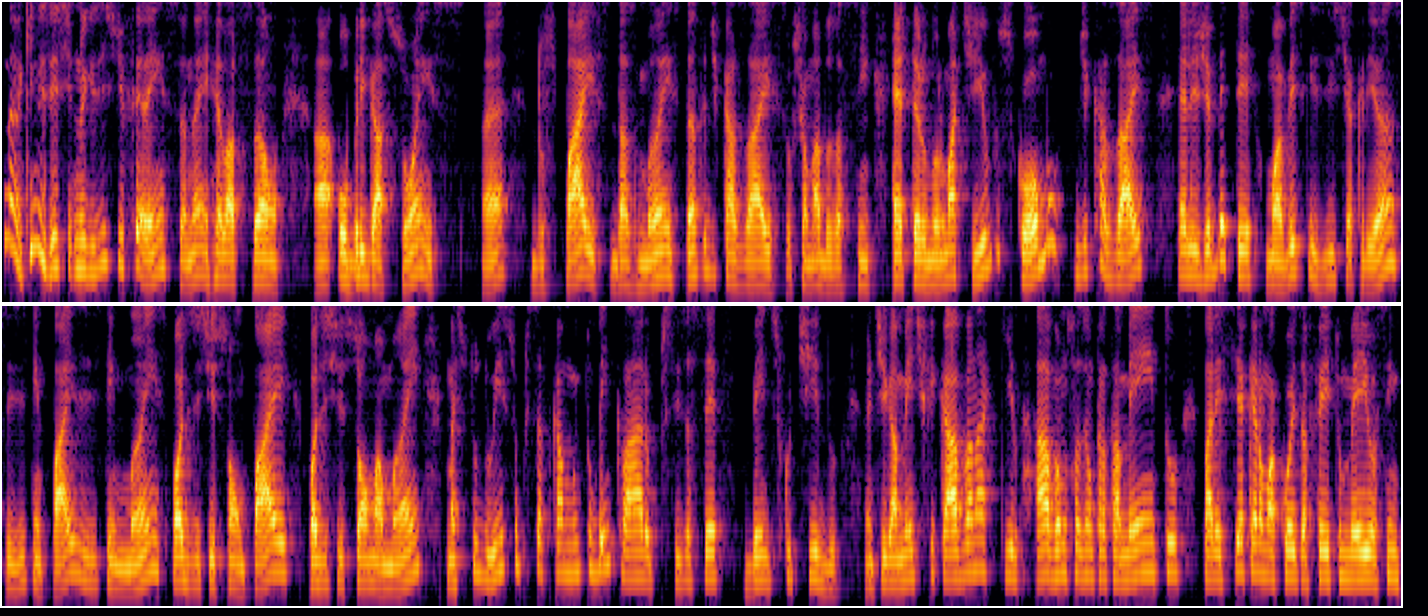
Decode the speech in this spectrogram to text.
Não, aqui não existe, não existe diferença né, em relação a obrigações né, dos pais, das mães, tanto de casais, os chamados assim heteronormativos, como de casais LGBT. Uma vez que existe a criança, existem pais, existem mães, pode existir só um pai, pode existir só uma mãe, mas tudo isso precisa ficar muito bem claro, precisa ser bem discutido. Antigamente ficava naquilo, ah, vamos fazer um tratamento, parecia que era uma coisa feita meio assim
